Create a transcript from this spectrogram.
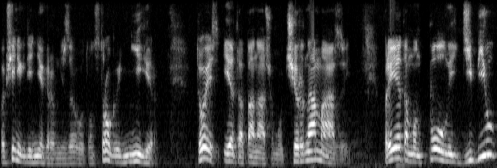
вообще нигде негром не зовут, он строгий нигер. То есть это по-нашему черномазый. При этом он полный дебил,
